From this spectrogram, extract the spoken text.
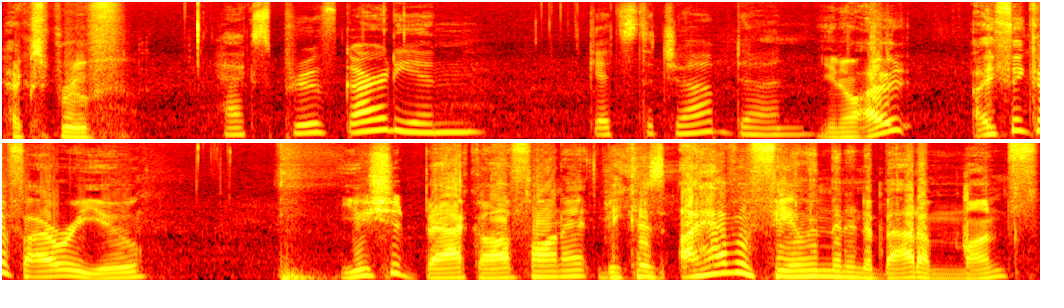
Hexproof. Hexproof Guardian gets the job done. You know, I I think if I were you, you should back off on it because I have a feeling that in about a month.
